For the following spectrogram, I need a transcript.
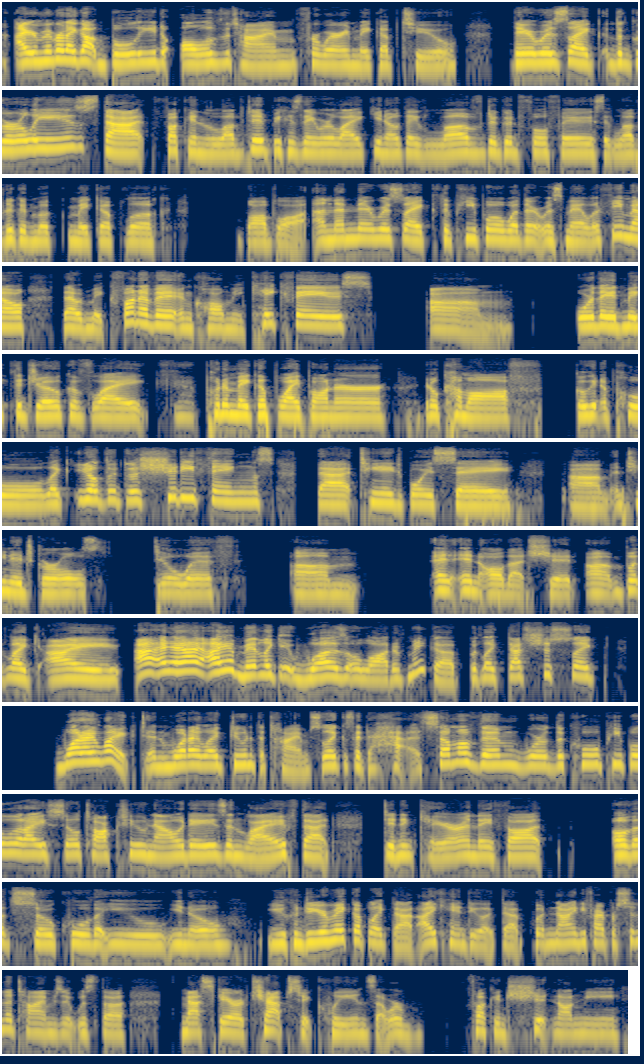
I remember i got bullied all of the time for wearing makeup too. There was like the girlies that fucking loved it because they were like you know they loved a good full face they loved a good makeup look blah blah. And then there was like the people whether it was male or female that would make fun of it and call me cake face. Um or they'd make the joke of like put a makeup wipe on her, it'll come off, go get in a pool, like you know the, the shitty things that teenage boys say um, and teenage girls deal with um, and and all that shit. Um, but like I, I I admit like it was a lot of makeup, but like that's just like what I liked and what I liked doing at the time. So like I said, ha- some of them were the cool people that I still talk to nowadays in life that didn't care and they thought, "Oh, that's so cool that you, you know, you can do your makeup like that. I can't do like that." But 95% of the times it was the mascara chapstick queens that were fucking shitting on me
